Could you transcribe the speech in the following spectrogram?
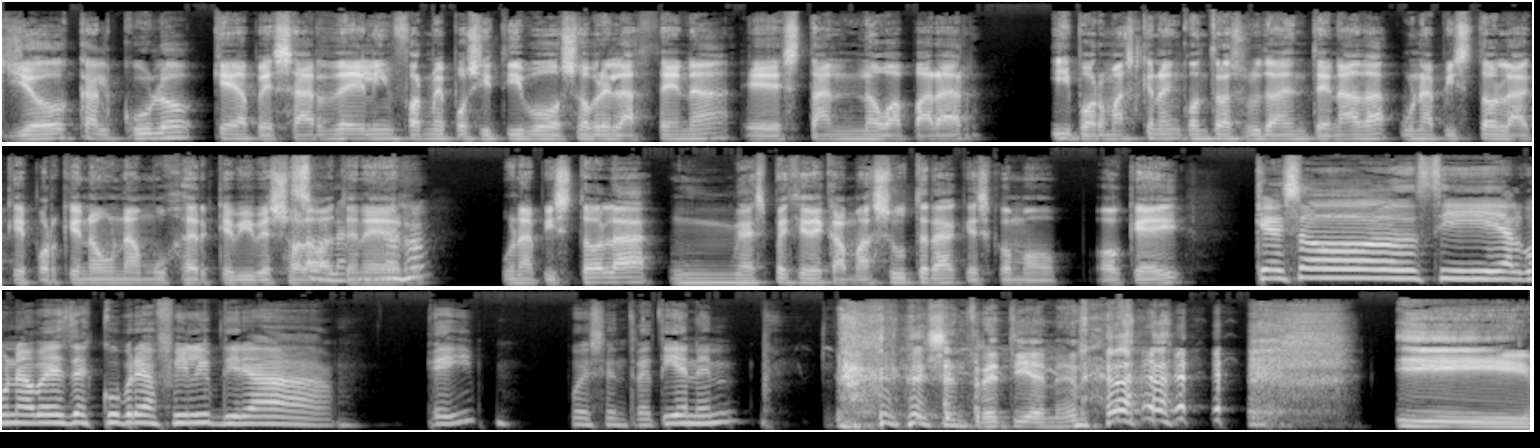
Yo calculo que a pesar del informe positivo sobre la cena, eh, Stan no va a parar. Y por más que no encontrado absolutamente nada, una pistola, que por qué no una mujer que vive sola, va a tener una pistola, una especie de Kama Sutra, que es como, ok, Que eso, si alguna vez descubre a Philip, dirá, hey, pues se entretienen. se entretienen. y,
